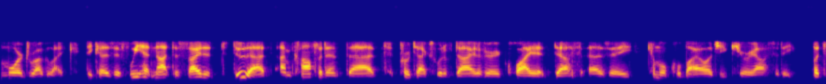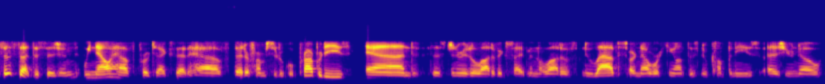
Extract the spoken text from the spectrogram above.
more drug like. Because if we had not decided to do that, I'm confident that PROTACs would have died a very quiet death as a chemical biology curiosity. But since that decision, we now have PROTACs that have better pharmaceutical properties, and this generated a lot of excitement. A lot of new labs are now working on this, new companies, as you know,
